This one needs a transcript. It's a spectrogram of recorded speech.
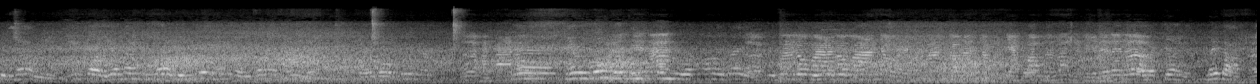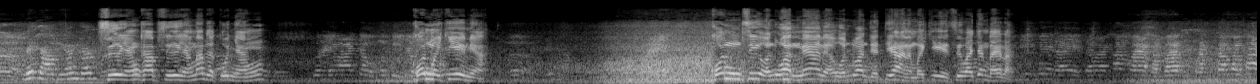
ตึกหน้านี่นี่ก็ยังไม่มีว่าลุงเรื่องนั้นก่อนก็ได้นะแต่บอกด้วยนะเออหันมาแค่แค่ลงจะมีตำรวจเอาไปได้เออมาโลมาโลมาเจ้าไหนมา เจ้านั้นจะแจ้งความเลยว่าดีได้เด้อแจ้งไม่ดับไม่ดับงั้นครับซื้อหยังครับ ซื้อหยังนามสกุลหยังผู้ใดว่าเจ้าเมื่อกี้คนเมื่อกี้เนี่ย คนซีอ้วนๆแม่เนี่ยอ้วนๆเตี้ยๆน่ะเมื่อกี้ซื้อว่าจังไดล่ะนี่ไม่ได้แต่ว่าข้างว่าคำว่าคำว่าป้า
